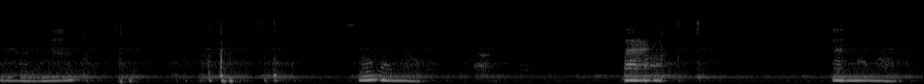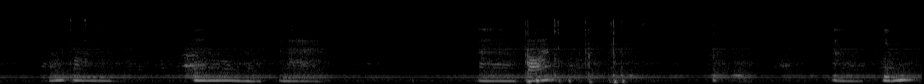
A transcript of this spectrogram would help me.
rồi lớp số môn học ba đi. Tên môn học chúng ta lên tên môn học là à, toán. À, chính.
